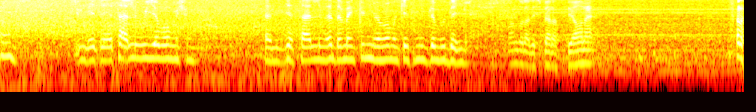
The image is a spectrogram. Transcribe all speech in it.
Dün gece yeterli uyuyamamışım. Yani yeterli ne demek bilmiyorum ama kesinlikle bu değil. Quando la disperazione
